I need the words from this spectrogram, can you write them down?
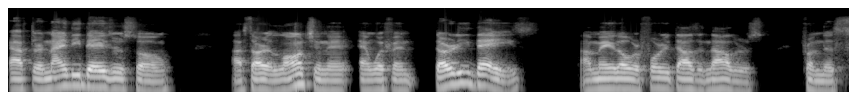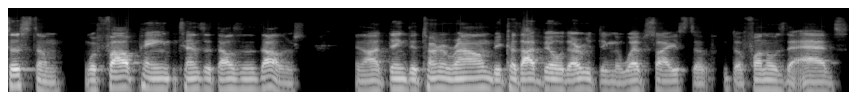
after 90 days or so, I started launching it, and within 30 days, I made over forty thousand dollars from the system without paying tens of thousands of dollars. And I think the turnaround because I built everything, the websites, the the funnels, the ads,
